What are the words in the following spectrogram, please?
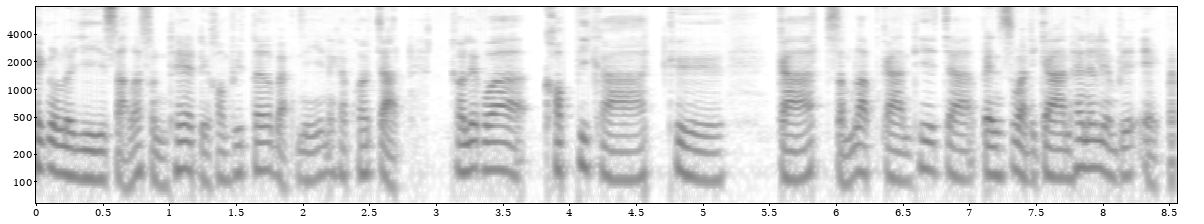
เทคโนโลยีสารสนเทศหรือคอมพิวเตอร์แบบนี้นะครับเขาจัดเขาเรียกว่า copy card คือการ์ดสำหรับการที่จะเป็นสวัสดิการให้นักเรียนปริญญาเอกไป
